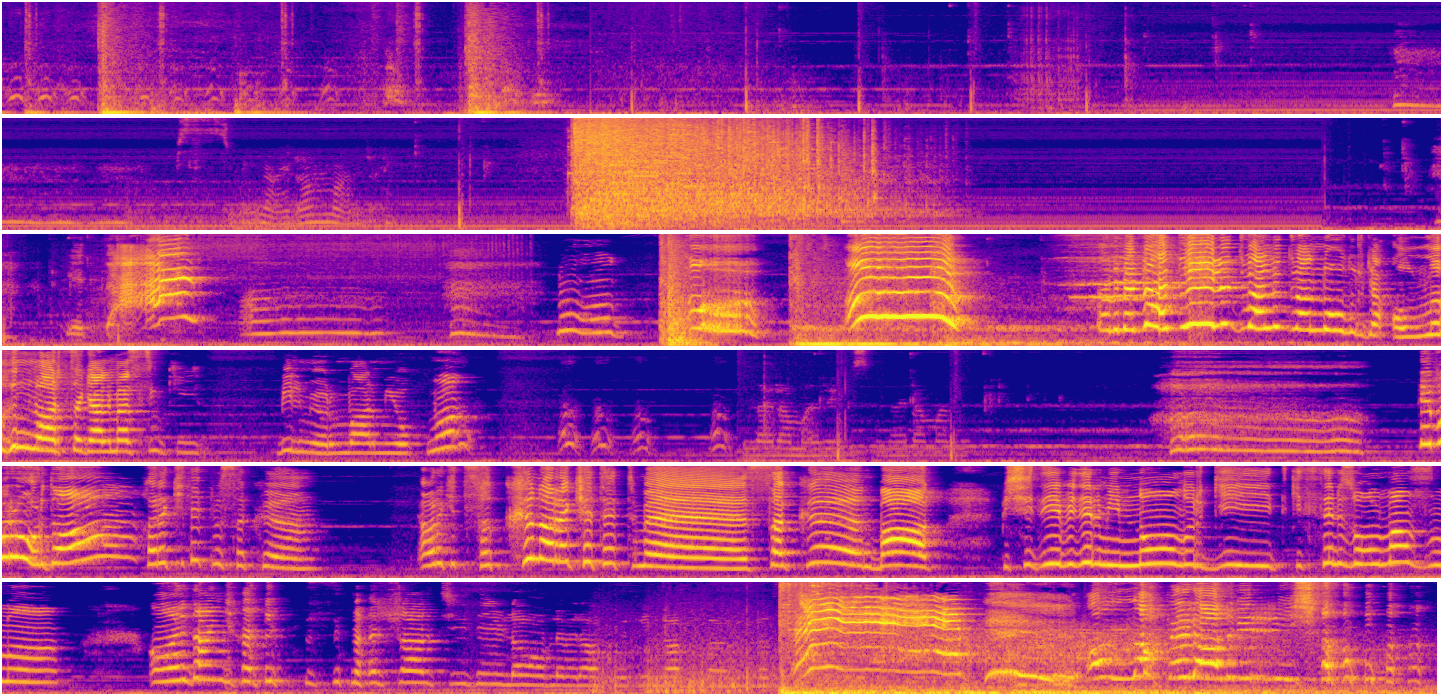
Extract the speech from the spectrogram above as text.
Hanımefendi lütfen lütfen ne olur gel. Allah'ın varsa gelmezsin ki. Bilmiyorum var mı yok mu? Bismillahirrahmanirrahim. Bismillahirrahmanirrahim. ne var orada? Hareket etme sakın. Hareket sakın hareket etme. Sakın bak. Bir şey diyebilir miyim? Ne olur git. Gitseniz olmaz mı? Aniden gelmesin. Ben şu an çiğ değilim. La havle ve la kuvvete illa billah. Allah belanı verir inşallah.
